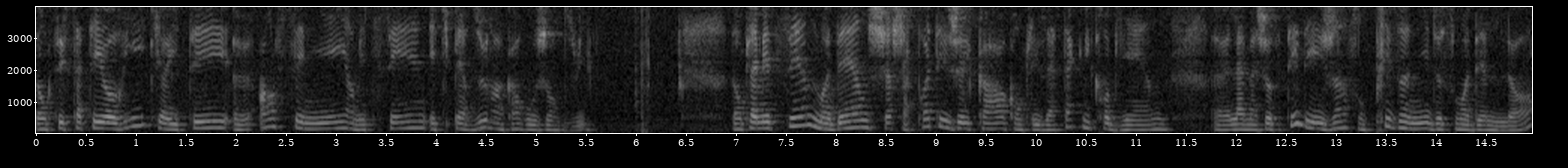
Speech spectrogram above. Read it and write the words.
Donc, c'est sa théorie qui a été euh, enseignée en médecine et qui perdure encore aujourd'hui. Donc, la médecine moderne cherche à protéger le corps contre les attaques microbiennes. Euh, la majorité des gens sont prisonniers de ce modèle-là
